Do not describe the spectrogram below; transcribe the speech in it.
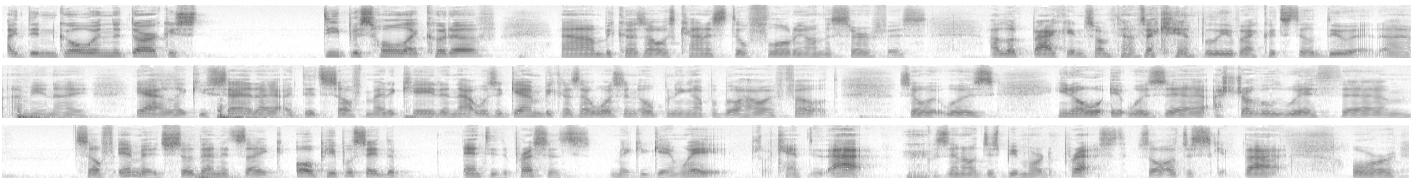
I didn't go in the darkest, deepest hole I could have, um, because I was kind of still floating on the surface. I look back and sometimes I can't believe I could still do it. I, I mean, I, yeah, like you said, I, I did self medicate, and that was again because I wasn't opening up about how I felt. So it was, you know, it was, uh, I struggled with um, self image. So then it's like, oh, people say the antidepressants make you gain weight. So I can't do that because hmm. then I'll just be more depressed. So I'll just skip that. Or,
